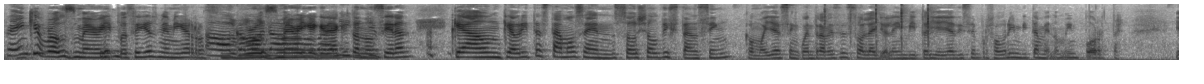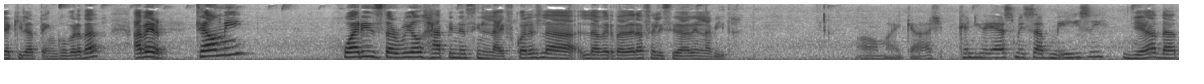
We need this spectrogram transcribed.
Thank you, Rosemary. Pues ella es mi amiga Ros- Oh, Rosemary, no, que quería que conocieran. Que aunque ahorita estamos en social distancing, como ella se encuentra a veces sola, yo la invito y ella dice, por favor, invítame, no me importa. Y aquí la tengo, ¿verdad? A ver, tell me, what is the real happiness in life? ¿Cuál es la, la verdadera felicidad en la vida? Oh my gosh. Can you ask me something easy? Yeah, that.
